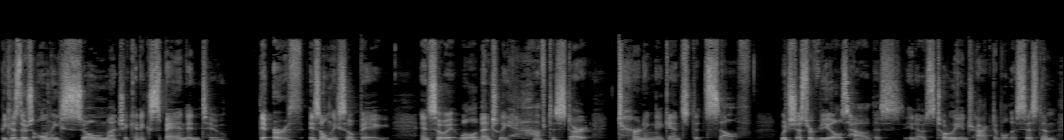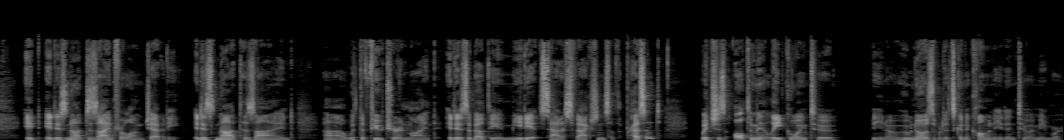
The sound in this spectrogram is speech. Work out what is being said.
because there's only so much it can expand into. The earth is only so big, and so it will eventually have to start turning against itself which just reveals how this, you know, it's totally intractable. The system, it, it is not designed for longevity. It is not designed uh, with the future in mind. It is about the immediate satisfactions of the present, which is ultimately going to, you know, who knows what it's going to culminate into. I mean, we're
